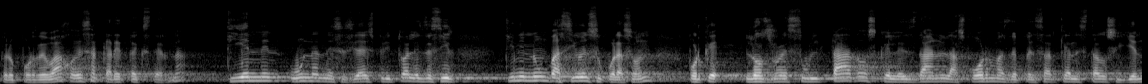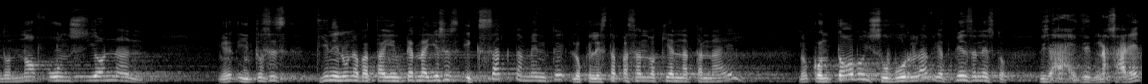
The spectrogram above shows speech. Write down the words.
pero por debajo de esa careta externa tienen una necesidad espiritual, es decir, tienen un vacío en su corazón porque los resultados que les dan las formas de pensar que han estado siguiendo no funcionan. Y entonces tienen una batalla interna y eso es exactamente lo que le está pasando aquí a Natanael. ¿no? Con todo y su burla, fíjate, piensa en esto. Dice, ay, de Nazaret.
